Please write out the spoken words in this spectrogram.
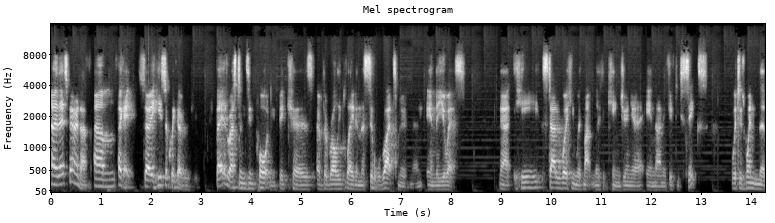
No, that's fair enough. Um, okay, so here's a quick overview. Bayard Rustin's important because of the role he played in the civil rights movement in the US. Now, he started working with Martin Luther King Jr. in 1956, which is when the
